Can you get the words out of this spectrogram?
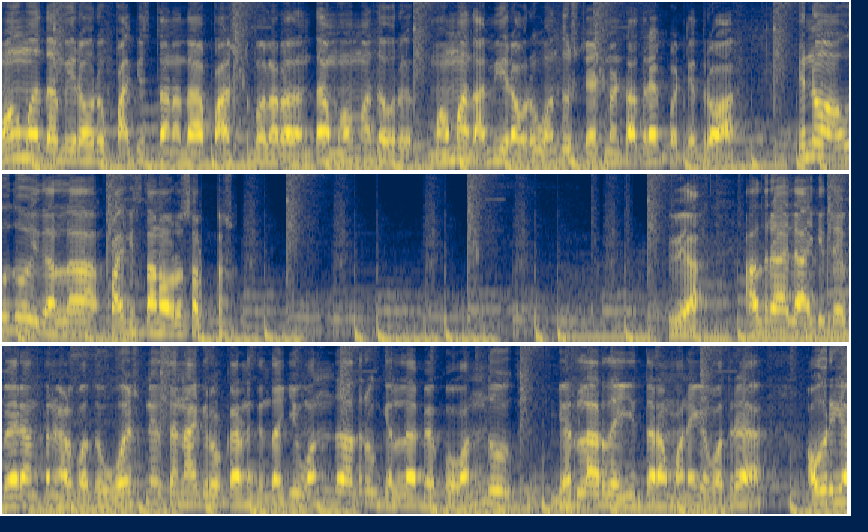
ಮೊಹಮ್ಮದ್ ಅಮೀರ್ ಅವರು ಪಾಕಿಸ್ತಾನದ ಫಾಸ್ಟ್ ಬೌಲರ್ ಆದಂಥ ಮೊಹಮ್ಮದ್ ಅವರು, ಮೊಹಮ್ಮದ್ ಅಮೀರ್ ಅವರು ಒಂದು ಸ್ಟೇಟ್ಮೆಂಟ್ ಆದರೆ ಕೊಟ್ಟಿದ್ರು. ಇನ್ನು ಹೌದು, ಇದೆಲ್ಲ ಪಾಕಿಸ್ತಾನ ಅವರು ಸ್ವಲ್ಪ ಆದರೆ ಅಲ್ಲಿ ಆಗಿದ್ದೇ ಬೇರೆ ಅಂತಲೇ ಹೇಳ್ಬೋದು. ವರ್ಸ್ಟ್ ನೇಷನ್ ಆಗಿರೋ ಕಾರಣದಿಂದಾಗಿ ಒಂದಾದರೂ ಗೆಲ್ಲಬೇಕು. ಒಂದು ಗೆಲ್ಲಲಾರ್ದೆ ಈ ಥರ ಮನೆಗೆ ಹೋದರೆ ಅವರಿಗೆ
